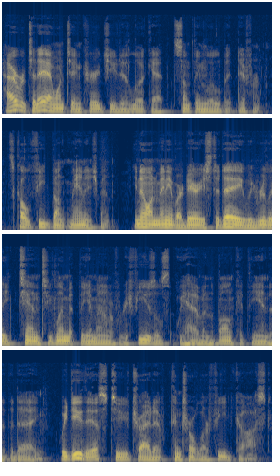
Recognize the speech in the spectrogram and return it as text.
However, today I want to encourage you to look at something a little bit different. It's called feed bunk management. You know, on many of our dairies today, we really tend to limit the amount of refusals that we have in the bunk at the end of the day. We do this to try to control our feed cost.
